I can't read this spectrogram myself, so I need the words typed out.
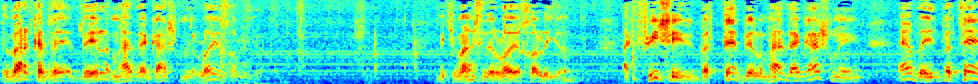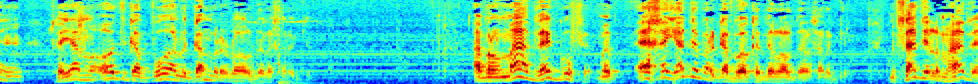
דבר כזה באילם הווה הגשמי לא יכול להיות. מכיוון שזה לא יכול להיות, כפי שהתבטא באילם הווה הגשמי, איך זה התבטא שהיה מאוד גבוה לגמרי לא על דרך הרגיל. אבל מה זה גופה? איך היה דבר גבוה כזה לא על דרך הרגיל? מצד אילם הווה,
